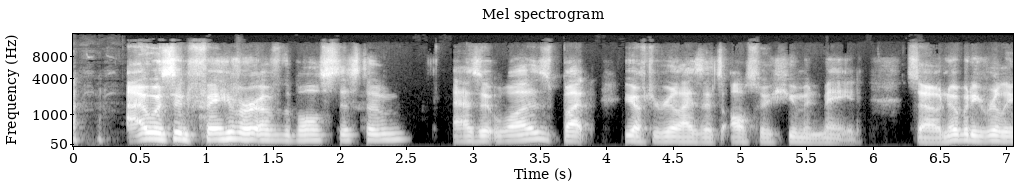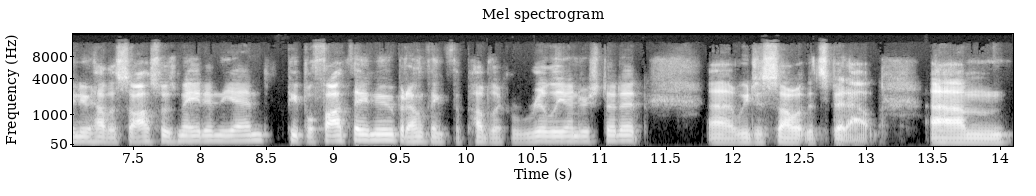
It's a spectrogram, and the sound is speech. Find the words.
I was in favor of the bowl system as it was, but you have to realize it's also human made. So nobody really knew how the sauce was made in the end. People thought they knew, but I don't think the public really understood it. Uh, we just saw what it spit out. Um,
